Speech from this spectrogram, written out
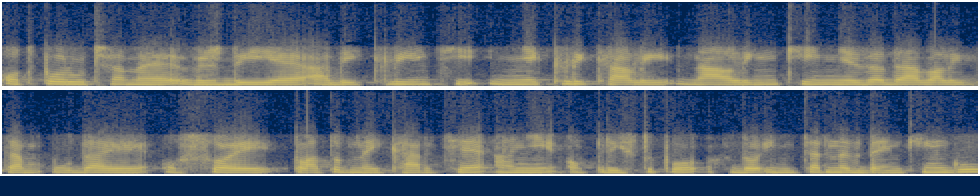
odporúčame vždy je, aby klienti neklikali na linky, nezadávali tam údaje o svojej platobnej karte ani o prístupu do internet bankingu.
